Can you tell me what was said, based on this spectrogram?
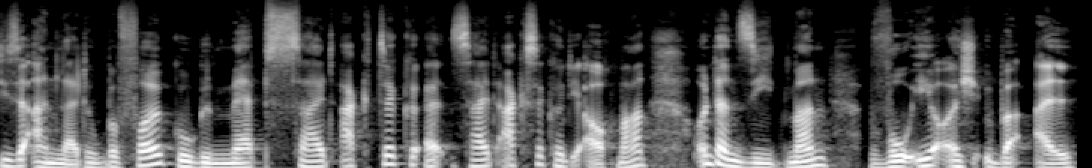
diese Anleitung befolgt. Google Maps Zeitachse, äh, Zeitachse könnt ihr auch machen. Und dann sieht man, wo ihr euch überall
